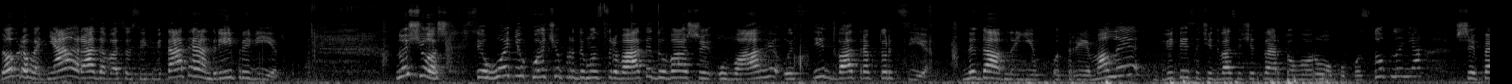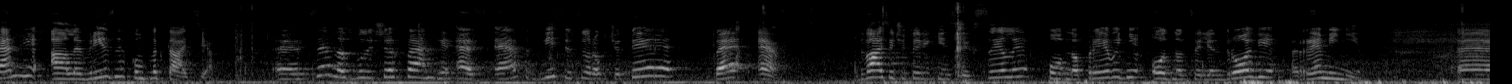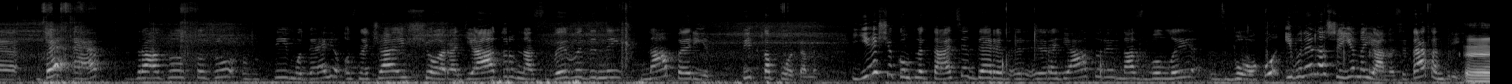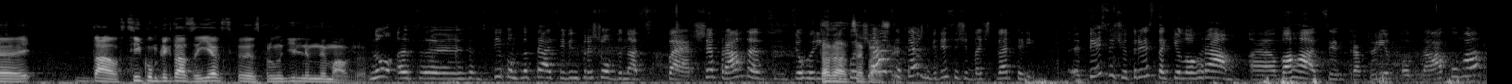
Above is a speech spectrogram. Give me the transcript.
Доброго дня, рада вас усіх вітати. Андрій, привіт. Ну що ж, сьогодні хочу продемонструвати до вашої уваги ось два тракторці. Недавно їх отримали 2024 року поступлення Шифенги, але в різних комплектаціях. Е, Це в нас були Шифенги SF 244 BF. 24 кінських сили, повноприводні, одноциліндрові ремені. Е, BF, зразу скажу, в цій моделі означає, що радіатор в нас виведений наперед, під капотами. Є ще комплектація, де радіатори в нас були збоку, і вони в нас ще є наявності, так, Андрій? Е, да, в цій комплектації є, е, з принудільним нема вже. Ну, е, е, в цій комплектації він прийшов до нас вперше, правда, цьогоріч. Та-да, це перший. це теж 2024 рік. Е, 1300 кілограм вага цих тракторів однакова.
